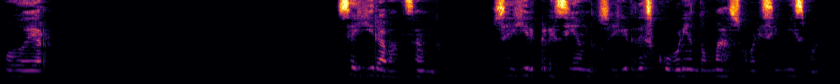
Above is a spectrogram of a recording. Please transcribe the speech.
poder seguir avanzando, seguir creciendo, seguir descubriendo más sobre sí misma.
